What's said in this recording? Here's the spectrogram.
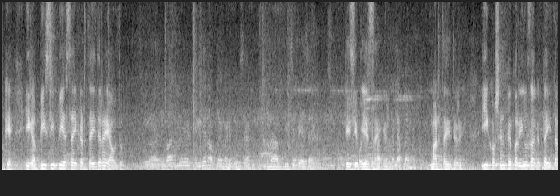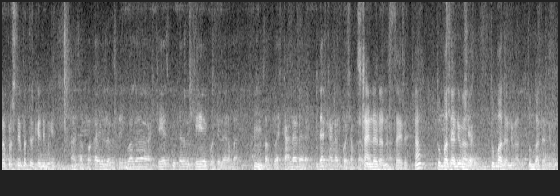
ಓಕೆ ಈಗ P C P S I ಕಟ್ತಾ ಇದ್ದೀರಾ ಯಾವುದು? ಇವಾಗಲೇ ಹಿಂದೆನೂ ಅಪ್ಲೈ ಮಾಡಿದ್ದೀನಿ sir P C P S ಆಗಿದೆ ಟಿ ಸಿ ಪಿ ಎಸ್ ಆಗಿ ಅಪ್ಲೈ ಮಾಡ್ತೀನಿ ಮಾಡ್ತಾ ಇದ್ದೀರಿ. ಈ ಕ್ವಶನ್ ಪೇಪರ್ ಯೂಸ್ ಆಗುತ್ತಾ? ಈ ಥರ ಪ್ರಶ್ನೆ ಪತ್ರಿಕೆ ನಿಮಗೆ? ಹಾಂ ಸರ್ ಪಕ್ಕ ಯೂಸ್ ಆಗುತ್ತೆ. ಇವಾಗ ಕೆ ಎಸ್ ಪಿ ತೆಗೆದು ಕೆ ಎ ಕೊಟ್ಟಿದ್ದಾರಲ್ಲ. ಸ್ವಲ್ಪ ಸ್ಟ್ಯಾಂಡರ್ಡ್ ಇದೇ ಸ್ಟ್ಯಾಂಡರ್ಡ್ ಕ್ವಶನ್ ಸ್ಟ್ಯಾಂಡರ್ಡ್ ಅನ್ನಿಸ್ತಾ ಇದೆ. ಹಾಂ? ತುಂಬ ಧನ್ಯವಾದ. ತುಂಬ ಧನ್ಯವಾದ. ತುಂಬ ಧನ್ಯವಾದ.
